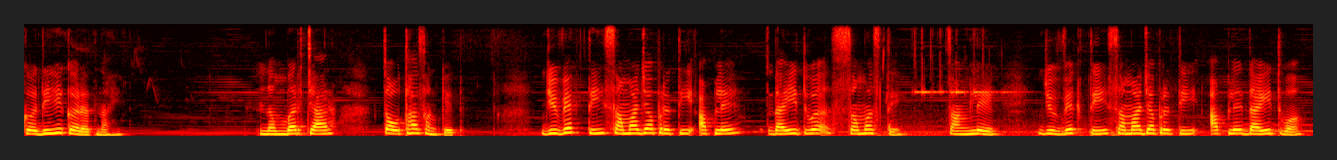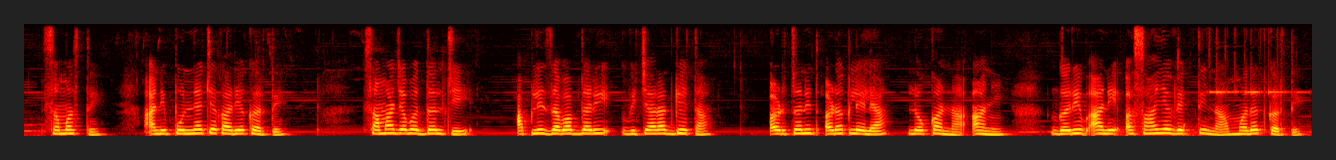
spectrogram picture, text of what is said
कधीही करत नाहीत. नंबर चार चौथा संकेत. जी व्यक्ती समाजाप्रती आपले दायित्व समजते चांगले. जी व्यक्ती समाजाप्रती आपले दायित्व समजते आणि पुण्याचे कार्य करते समाजाबद्दलची आपली जबाबदारी विचारात घेता अडचणीत अडकलेल्या लोकांना आणि गरीब आणि असहाय्य व्यक्तींना मदत करते.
